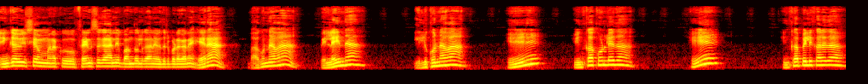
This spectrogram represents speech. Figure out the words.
ఇంకో విషయం మనకు ఫ్రెండ్స్ కానీ బంధువులు కానీ ఎదురుపడగానే ఏరా బాగున్నావా? పెళ్ళయిందా? ఇల్లు కొన్నావా? ఏ? ఇంకా కొనలేదా? ఏ? ఇంకా పెళ్ళి కాలేదా?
